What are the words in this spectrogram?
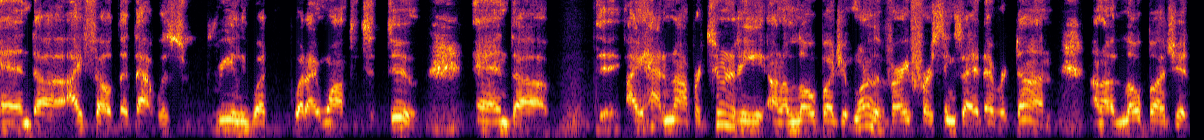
And uh, i felt that that was really what what i wanted to do. And uh, I had an opportunity on a low budget. One of the very first things I had ever done on a low budget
